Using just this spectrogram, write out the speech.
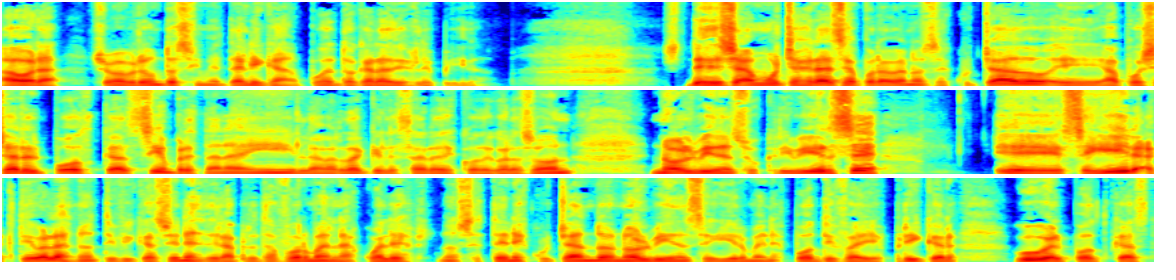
Ahora, yo me pregunto si Metallica puede tocar a Dios le pido. Desde ya, muchas gracias por habernos escuchado, eh, apoyar el podcast, siempre están ahí, la verdad que les agradezco de corazón. No olviden suscribirse, eh, seguir, activar las notificaciones de la plataforma en las cuales nos estén escuchando. No olviden seguirme en Spotify, Spreaker, Google Podcast,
